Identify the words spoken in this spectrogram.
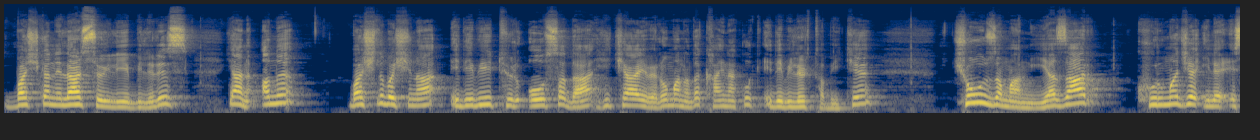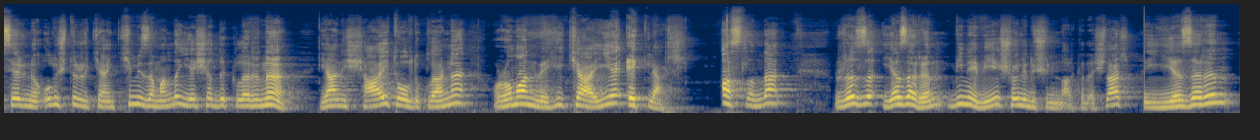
başka neler söyleyebiliriz? Yani anı başlı başına edebi tür olsa da hikaye ve romana da kaynaklık edebilir tabii ki. Çoğu zaman yazar kurmaca ile eserini oluştururken kimi zaman da yaşadıklarını yani şahit olduklarını roman ve hikayeye ekler. Aslında razı, yazarın bir nevi şöyle düşünün arkadaşlar. Yazarın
